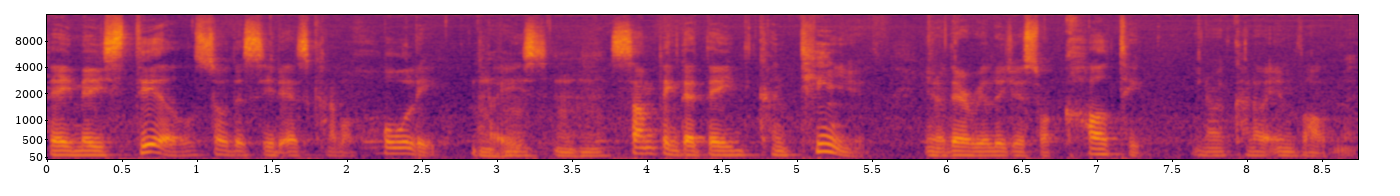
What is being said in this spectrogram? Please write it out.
they may still saw the city as kind of a holy place, mhm. something that they continued, you know, their religious or cultic, you know, kind of involvement.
